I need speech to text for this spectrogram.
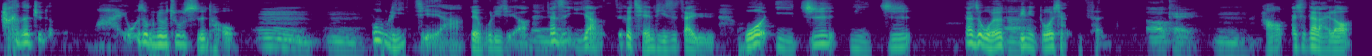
他可能觉得，哎，为什么你会出石头？嗯嗯不理解啊，对，不理解啊。但嗯是一样，这个前提是在于我已知你知，但是我又比你多想一层。，OK，嗯，好，那现在来喽，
